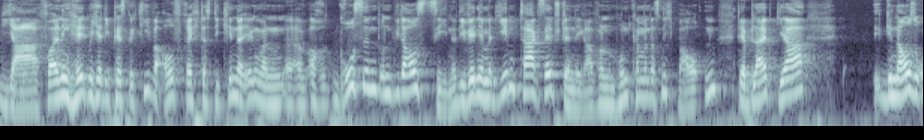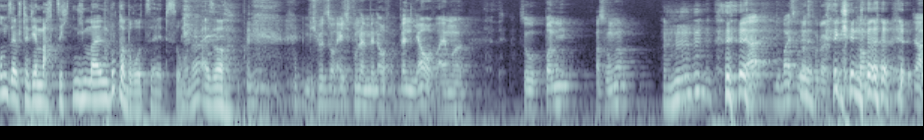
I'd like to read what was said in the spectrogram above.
ja, vor allen Dingen hält mich ja die Perspektive aufrecht, dass die Kinder irgendwann äh, auch groß sind und wieder ausziehen. Ne? Die werden ja mit jedem Tag selbstständiger. Von einem Hund kann man das nicht behaupten. Der bleibt ja genauso unselbstständig. Der macht sich nicht mal ein Butterbrot selbst so. Ne? Also Mich würde es auch echt wundern, wenn, auf, wenn ja auf einmal so, Bonnie, hast du Hunger? ja, du weißt, wo das Futter steht. Genau. Komm, da.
